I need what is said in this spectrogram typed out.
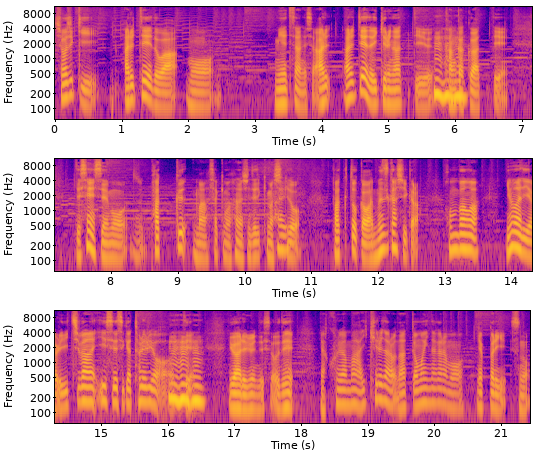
正直ある程度はもう見えてたんですよ。あるある程度いけるなっていう感覚があって、で先生もパックまあさっきも話に出てきましたけど、パックとかは難しいから本番は今までより一番いい成績が取れるよって言われるんですよ。でいやこれはまあいけるだろうなって思いながらもやっぱりその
